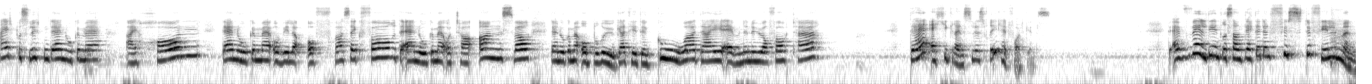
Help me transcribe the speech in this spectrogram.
Helt på slutten, det er noe med ei hånd. Det er noe med å ville ofre seg for, det er noe med å ta ansvar, det er noe med å bruke til det gode de evnene hun har fått her. Det er ikke grenseløs frihet, folkens. Det er veldig interessant. Dette er den første filmen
